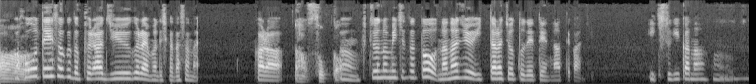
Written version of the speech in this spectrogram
まああ法定速度プラ10ぐらいまでしか出さない。から、あ、あ、そっか。うん。普通の道だと70行ったらちょっと出てんなって感じ。行き過ぎかな。うん。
